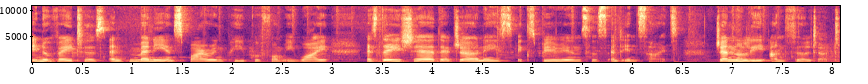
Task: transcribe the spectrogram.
innovators, and many inspiring people from EY as they share their journeys, experiences, and insights, generally unfiltered.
